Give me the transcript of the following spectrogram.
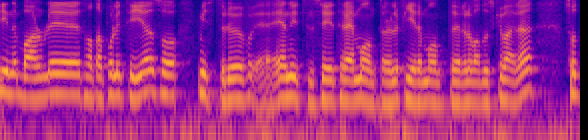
dine barn blir tatt av politiet, så mister du en ytelse i tre måneder eller fire måneder eller hva det skulle være. Så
